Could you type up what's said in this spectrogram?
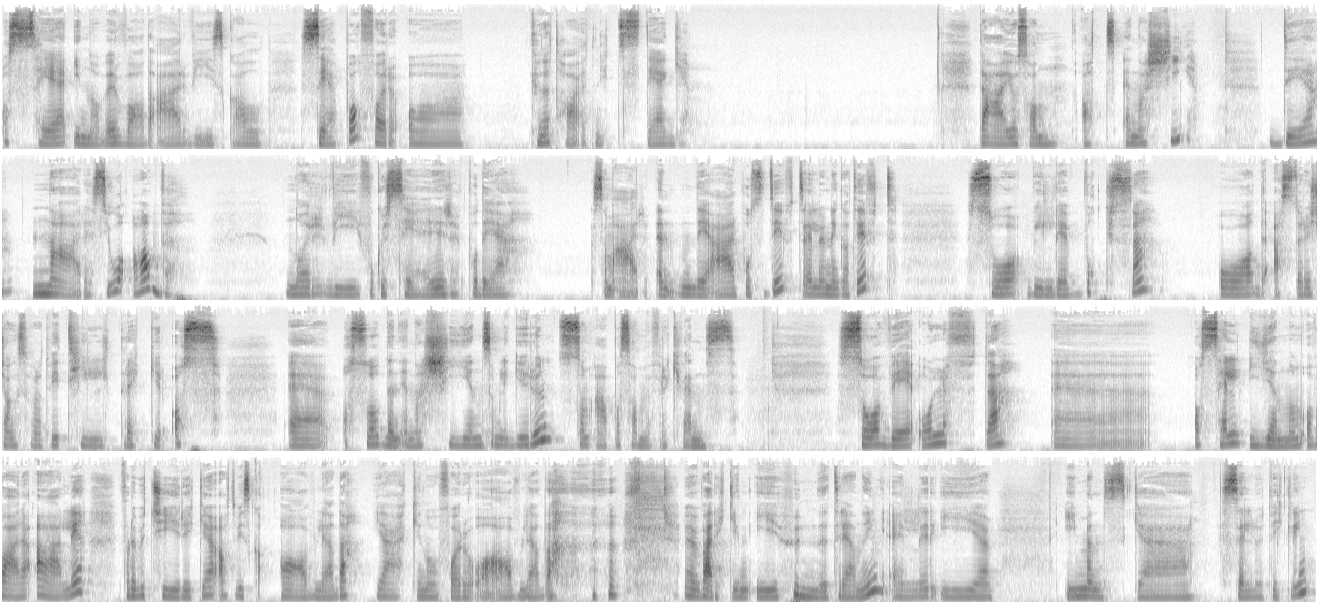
å se innover hva det er vi skal se på for å kunne ta et nytt steg. Det er jo sånn at energi, det næres jo av når vi fokuserer på det som er. Enten det er positivt eller negativt, så vil det vokse, og det er større sjanse for at vi tiltrekker oss eh, også den energien som ligger rundt, som er på samme frekvens. Så ved å løfte eh, oss selv gjennom å være ærlig For det betyr ikke at vi skal avlede. Jeg er ikke noe for å avlede. Verken i hundetrening eller i, i menneskeselvutvikling.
